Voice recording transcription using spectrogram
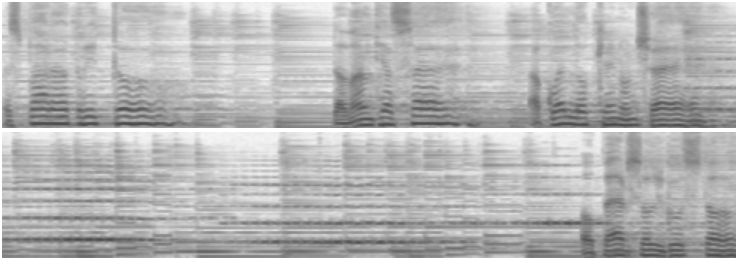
e spara dritto davanti a sé a quello che non c'è. Ho perso il gusto,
